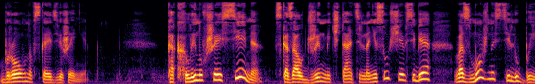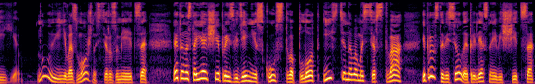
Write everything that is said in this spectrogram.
броуновское движение. «Как хлынувшее семя», — сказал Джин мечтательно, несущее в себе возможности любые. Ну и невозможности, разумеется. Это настоящее произведение искусства, плод истинного мастерства и просто веселая прелестная вещица.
